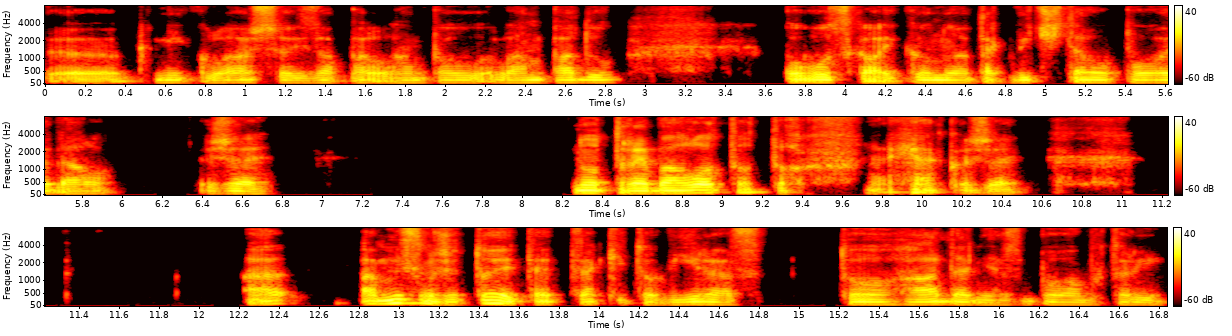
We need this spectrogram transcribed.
e, k Mikulášovi, zapal lampadu, lampadu poboskal ikonu a tak vyčítavo povedal, že no trebalo toto. akože a, a myslím, že to je t- takýto výraz toho hádania s Bohom, ktorý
